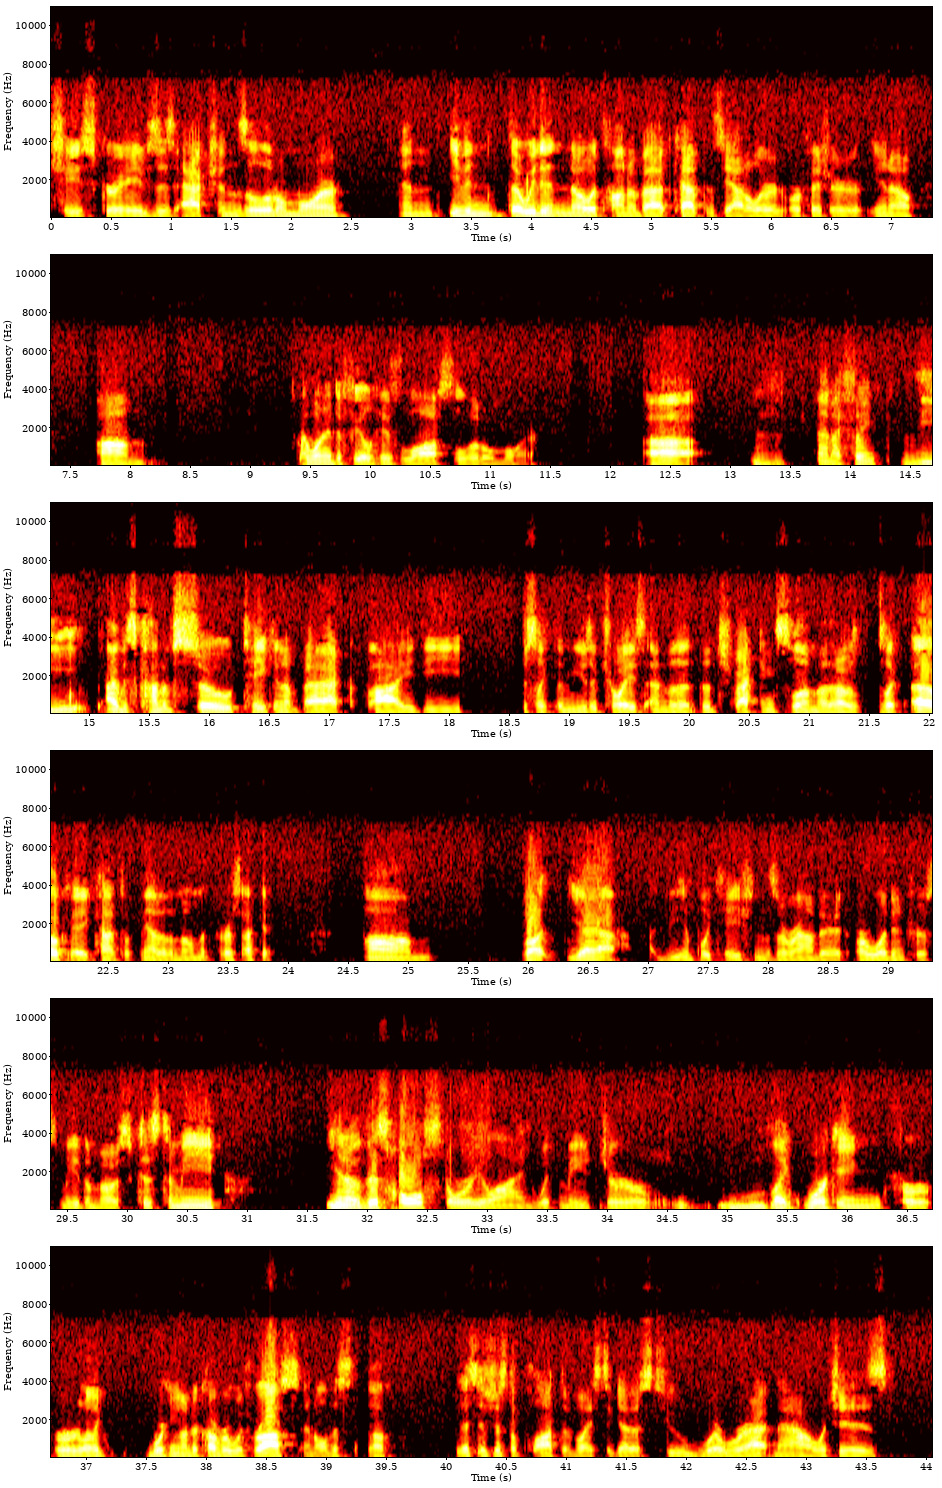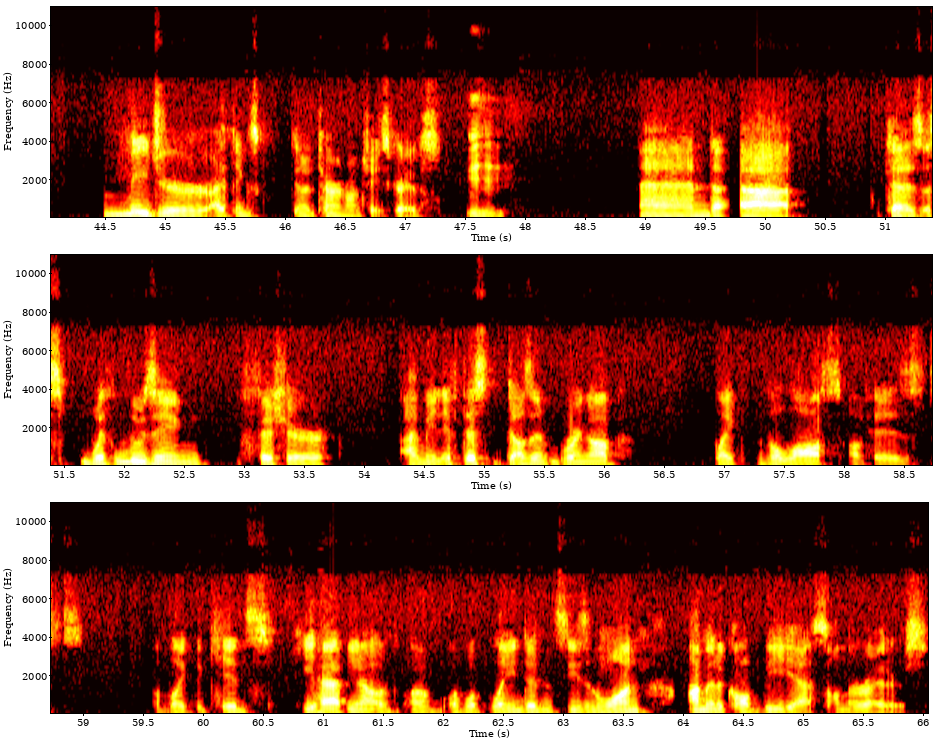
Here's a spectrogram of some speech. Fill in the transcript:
Chase Graves' actions a little more, and even though we didn't know a ton about Captain Seattle or, or Fisher, you know, um, I wanted to feel his loss a little more. Uh, th- and I think the I was kind of so taken aback by the just like the music choice and the, the distracting slow mo that I was like, oh, okay, it kind of took me out of the moment for a second. Um, but yeah, the implications around it are what interests me the most because to me, you know, this whole storyline with Major like working for or like working undercover with Russ and all this stuff, this is just a plot device to get us to where we're at now, which is Major. I think is going to turn on Chase Graves hmm and because with losing Fisher, I mean, if this doesn't bring up like the loss of his of like the kids he had, you know, of of, of what Blaine did in season one, I'm gonna call BS on the writers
